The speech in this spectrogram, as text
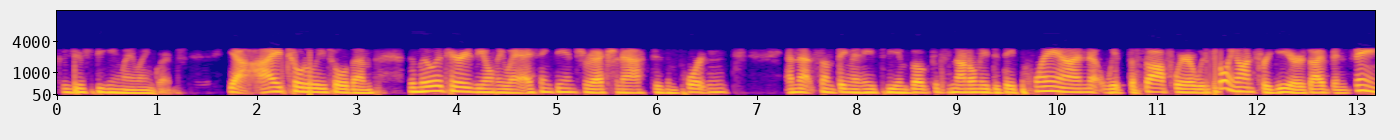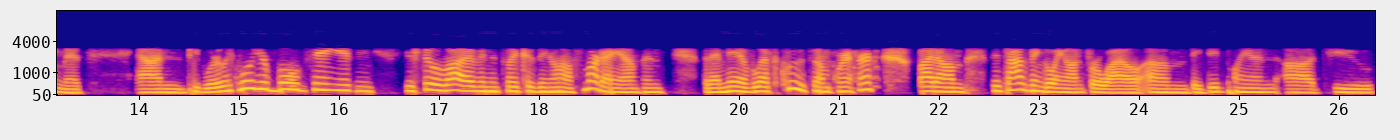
Because you're speaking my language." Yeah, I totally told them the military is the only way. I think the Insurrection Act is important. And that's something that needs to be invoked because not only did they plan with the software, which been going on for years, I've been saying this, and people are like, well, you're bold saying it, and you're still alive. And it's like, cause they know how smart I am and that I may have left clues somewhere. but, um, this has been going on for a while. Um, they did plan, uh, to,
